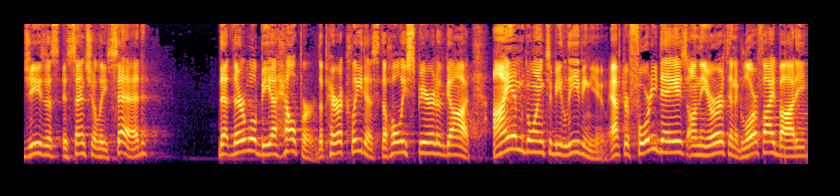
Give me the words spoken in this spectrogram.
Jesus essentially said that there will be a helper, the Paracletus, the Holy Spirit of God. I am going to be leaving you. After 40 days on the earth in a glorified body,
